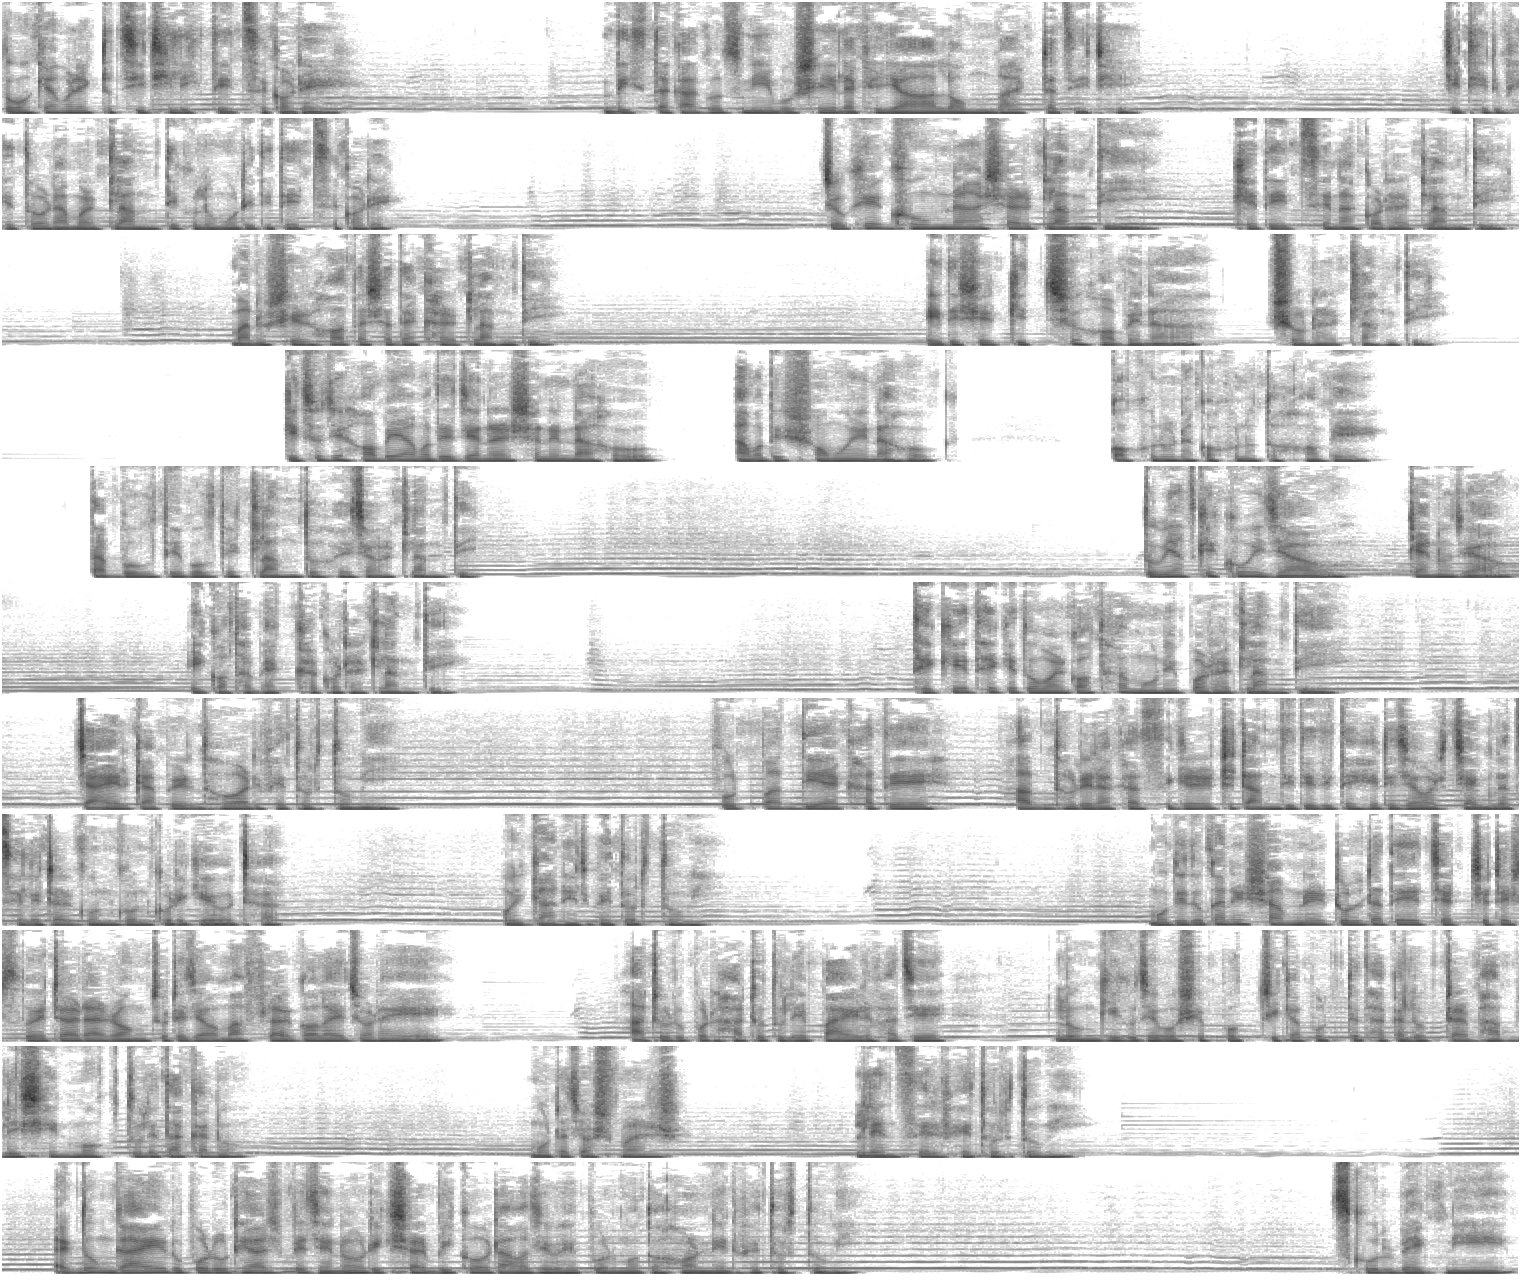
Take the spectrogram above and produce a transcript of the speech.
তোমাকে আমার একটা চিঠি লিখতে ইচ্ছে করে। দিস্তা কাগজ নিয়ে বসে লেখা ইয়া লম্বা একটা চিঠি। চিঠির ভেতর আমার ক্লান্তিগুলো মরে দিতে ইচ্ছে করে। চোখে ঘুম না আসার ক্লান্তি, খেতে ইচ্ছে না করার ক্লান্তি, মানুষের হতাশা দেখার ক্লান্তি। এই দেশের কিচ্ছু হবে না সোনার ক্লান্তি। কিছু যে হবে আমাদের জেনারেশনে না হোক, আমাদের সময়ে না হোক, কখনো না কখনো তো হবে। তা বলতে বলতে ক্লান্ত হয়ে যাওয়ার ক্লান্তি। তুমি আজকে কই যাও? কেন যাও? এই কথা ব্যাখ্যা করার ক্লান্তি। থেকে থেকে তোমার কথা মনে পড়ার ক্লান্তি। চায়ের কাপের ধোয়ার ভেতর তুমি। ফুটপাত দিয়ে এক হাতে হাত ধরে রাখা সিগারেটে টান দিতে দিতে হেঁটে যাওয়ার চ্যাংড়া ছেলেটার গুনগুন করে গিয়ে ওঠা ওই গানের ভেতর তুমি। মুদি দোকানের সামনের টুলটাতে চেটচেটে সোয়েটার আর রং চটে যাওয়া মাফলার গলায় জড়ায়ে হাঁটুর উপর হাঁটু তুলে পায়ের ভাঁজে লুঙ্গি গুজে বসে পত্রিকা পড়তে থাকা লোকটার ভাবলেশীন মুখ তুলে তাকানো। মোটা চশমার লেন্সের ভেতর তুমি? একদম গায়ের উপর উঠে আসবে যেন রিক্সার বিকট আওয়াজে ভেপুর মতো হর্নের ভেতর তুমি। স্কুল ব্যাগ নিয়ে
